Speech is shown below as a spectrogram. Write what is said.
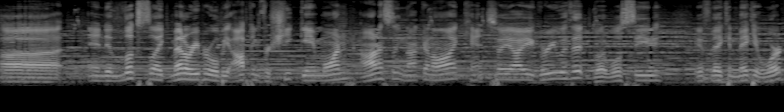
Uh, and it looks like Metal Reaper will be opting for Sheik game one. Honestly, not gonna lie, can't say I agree with it, but we'll see if they can make it work.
